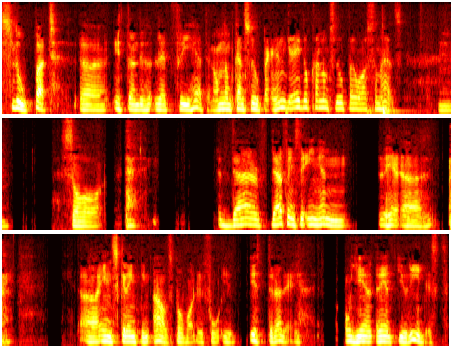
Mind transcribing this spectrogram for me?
slopat uh, yttranderättfriheten. Om de kan slopa en grej, då kan de slopa vad som helst. Mm. Så där, där finns det ingen uh, uh, inskränkning alls på vad du får yttra dig. Och rent juridiskt,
